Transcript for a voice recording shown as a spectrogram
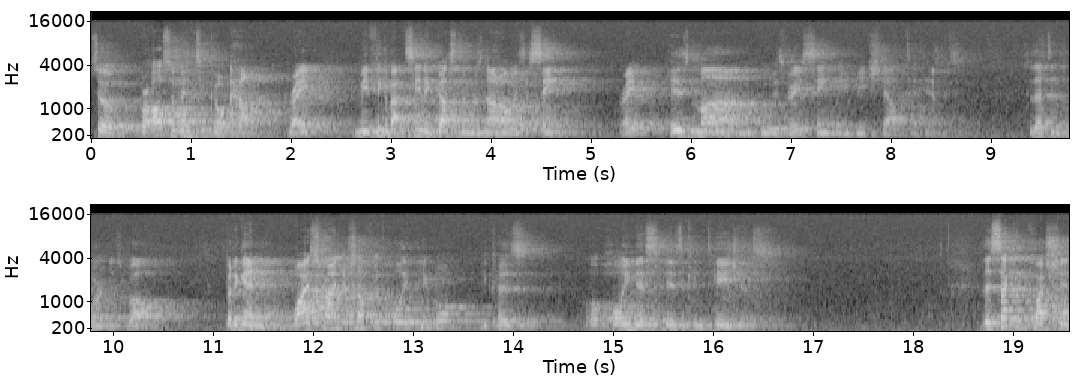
So we're also meant to go out, right? I mean, think about it. St. Augustine was not always a saint, right? His mom, who was very saintly, reached out to him. So that's important as well. But again, why surround yourself with holy people? Because holiness is contagious. The second question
